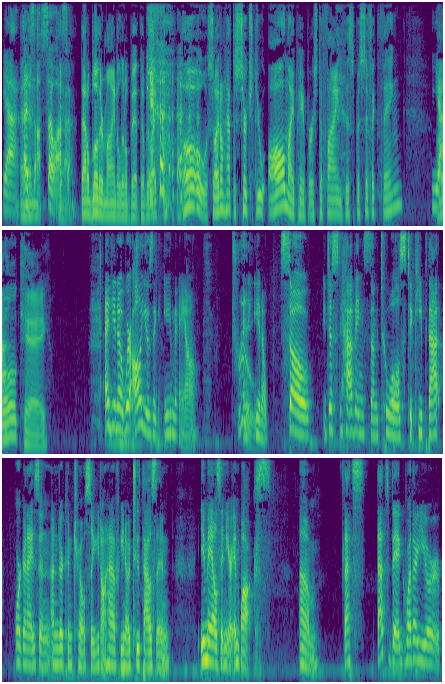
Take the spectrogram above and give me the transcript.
Yeah, and that's then, so awesome. Yeah, that'll blow their mind a little bit. They'll be like, "Oh, so I don't have to search through all my papers to find this specific thing?" Yeah. Okay. And you know, we're all using email. True. And, you know, so just having some tools to keep that organized and under control so you don't have, you know, 2000 emails in your inbox. Um, that's that's big. Whether your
